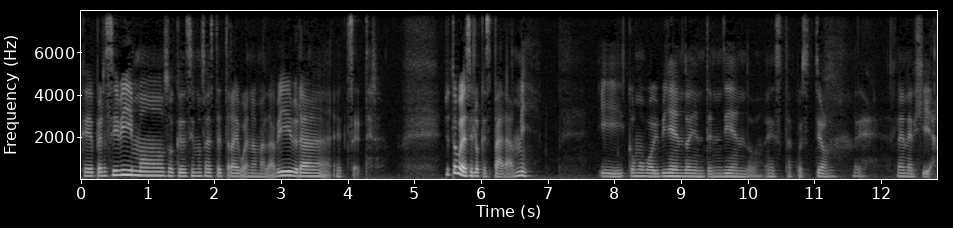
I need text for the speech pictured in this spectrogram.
que percibimos o que decimos a este trae buena mala vibra, etcétera. Yo te voy a decir lo que es para mí y cómo voy viendo y entendiendo esta cuestión de la energía.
